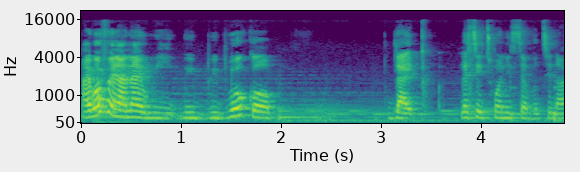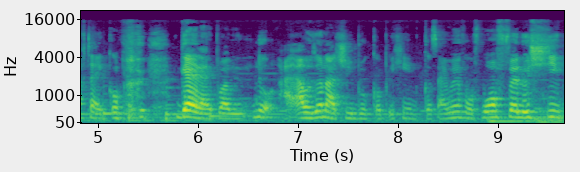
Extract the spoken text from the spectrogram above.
my boyfriend and I we we, we broke up like let's say 2017 after I got guy like probably no I, I was not actually broke up with him because I went for one fellowship.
